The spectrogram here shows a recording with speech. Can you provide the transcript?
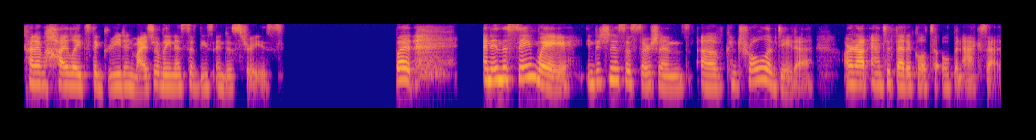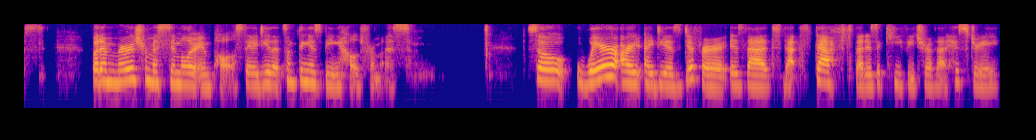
kind of highlights the greed and miserliness of these industries. But, and in the same way, Indigenous assertions of control of data are not antithetical to open access, but emerge from a similar impulse, the idea that something is being held from us. So where our ideas differ is that that theft that is a key feature of that history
